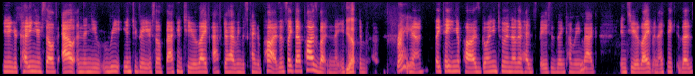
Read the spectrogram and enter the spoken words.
you know, you're cutting yourself out and then you reintegrate yourself back into your life after having this kind of pause. It's like that pause button that you Yep. talked about. right You know, like taking a pause, going into another headspace, and then coming Mhm. back into your life. And I think that's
